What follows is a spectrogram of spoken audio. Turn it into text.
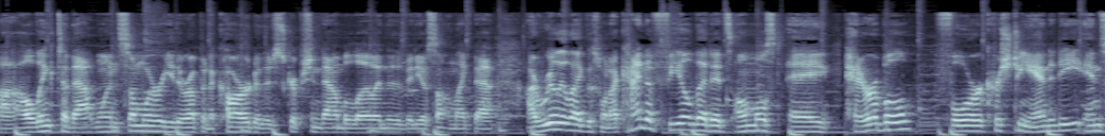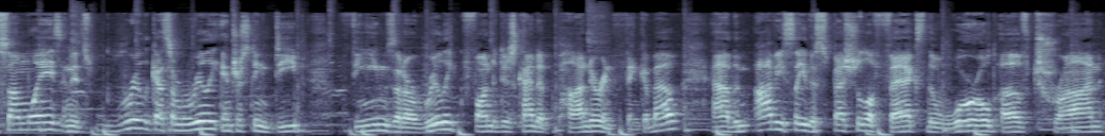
Uh, I'll link to that one somewhere either up in a card or the description down below in the video, something like that. I really like this one. I kind of feel that it's almost a parable for Christianity in some ways and it's really got some really interesting deep themes that are really fun to just kind of ponder and think about. Uh, the, obviously the special effects, the world of Tron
